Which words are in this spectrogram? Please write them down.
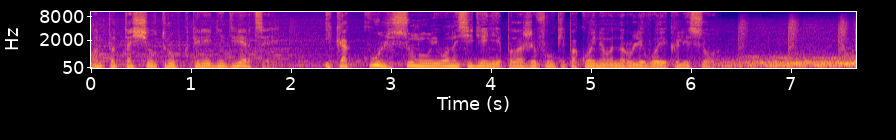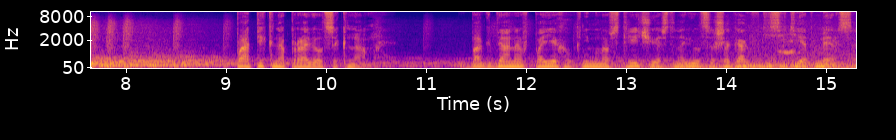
Он подтащил труп к передней дверце и, как куль, сунул его на сиденье, положив руки покойного на рулевое колесо. Папик направился к нам. Богданов поехал к нему навстречу и остановился в шагах в десяти от Мерса.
